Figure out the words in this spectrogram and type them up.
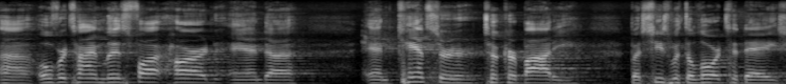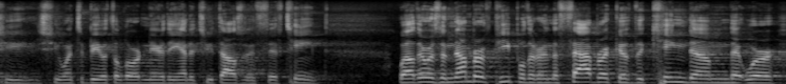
uh, over time, Liz fought hard, and, uh, and cancer took her body but she's with the Lord today. She, she went to be with the Lord near the end of 2015. Well, there was a number of people that are in the fabric of the kingdom that were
